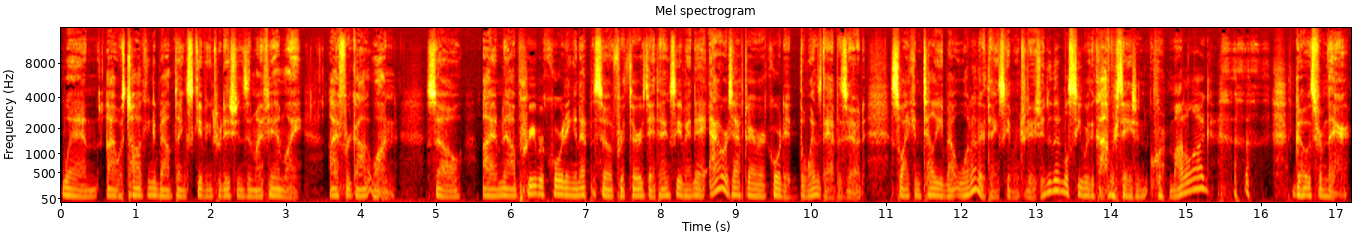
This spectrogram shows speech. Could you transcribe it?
when I was talking about Thanksgiving traditions in my family, I forgot one. So I am now pre recording an episode for Thursday, Thanksgiving Day, hours after I recorded the Wednesday episode, so I can tell you about one other Thanksgiving tradition, and then we'll see where the conversation or monologue goes from there.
